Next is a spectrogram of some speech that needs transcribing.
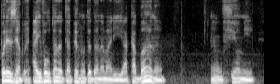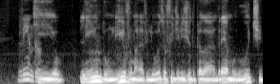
por exemplo, aí voltando até a pergunta da Ana Maria, a Cabana é um filme lindo, que eu, lindo, um livro maravilhoso. Eu fui dirigido pela Andrea Murucci,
